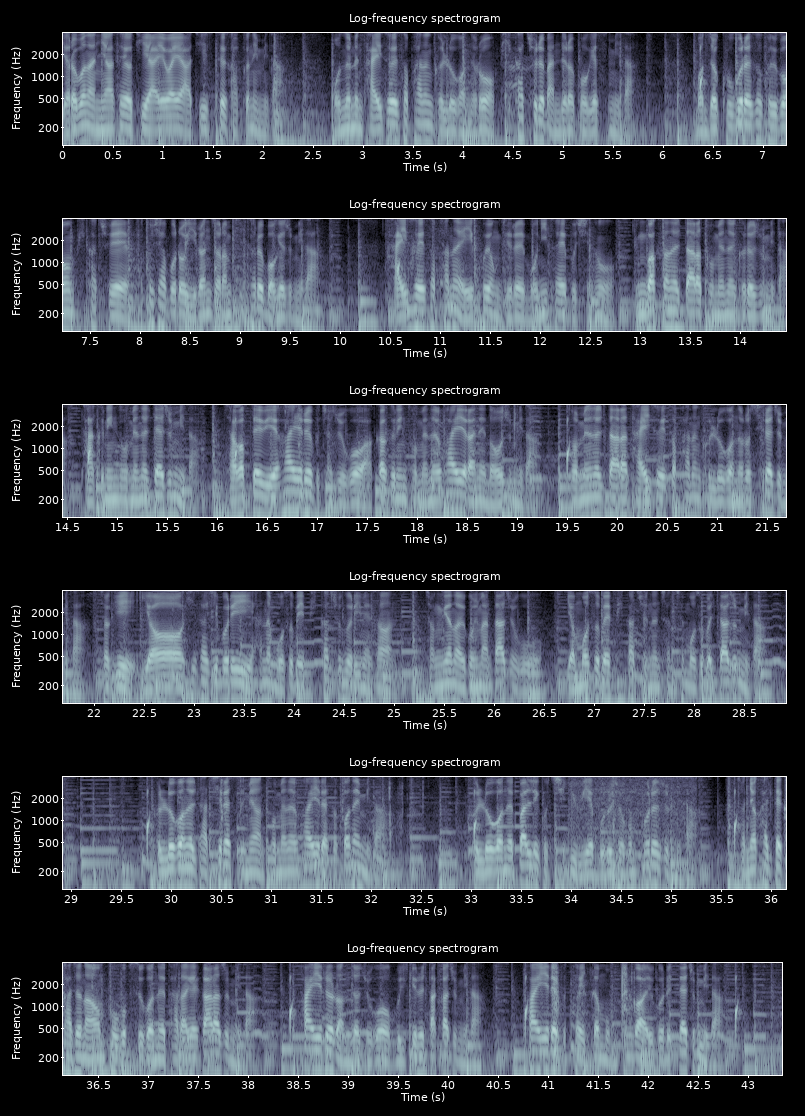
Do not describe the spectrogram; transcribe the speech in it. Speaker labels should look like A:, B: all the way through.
A: 여러분 안녕하세요. DIY 아티스트 가끈입니다. 오늘은 다이소에서 파는 글루건으로 피카츄를 만들어 보겠습니다. 먼저 구글에서 긁어온 피카츄에 포토샵으로 이런저런 필터를 먹여줍니다. 다이소에서 파는 A4 용지를 모니터에 붙인 후 윤곽선을 따라 도면을 그려줍니다. 다 그린 도면을 떼줍니다. 작업대 위에 화일을 붙여주고 아까 그린 도면을 화일 안에 넣어줍니다. 도면을 따라 다이소에서 파는 글루건으로 칠해줍니다. 저기 여 히사시부리 하는 모습의 피카츄 그림에선 정면 얼굴만 따주고 옆모습의 피카츄는 전체 모습을 따줍니다 글루건을 다 칠했으면 도면을 화일에서 꺼냅니다. 글루건을 빨리 굳히기 위해 물을 조금 뿌려줍니다. 전역할 때 가져나온 보급 수건을 바닥에 깔아줍니다. 화일을 얹어주고 물기를 닦아줍니다. 화일에 붙어있던 몸통과 얼굴을 떼줍니다.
